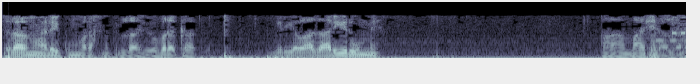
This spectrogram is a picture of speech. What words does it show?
السلام علیکم ورحمۃ اللہ وبرکاتہ۔ میری آواز آ رہی ہے روم میں؟ ہاں ماشاء اللہ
